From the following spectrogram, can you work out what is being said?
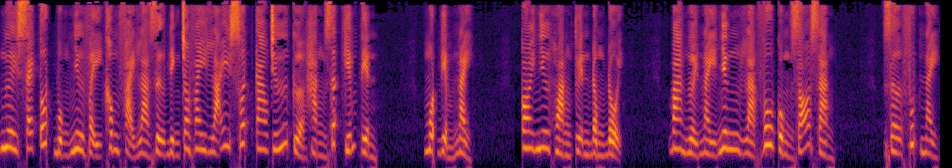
Ngươi sẽ tốt bụng như vậy không phải là dự định cho vay lãi suất cao chứ cửa hàng rất kiếm tiền. Một điểm này. Coi như hoàng tuyền đồng đội. Ba người này nhưng là vô cùng rõ ràng. Giờ phút này.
